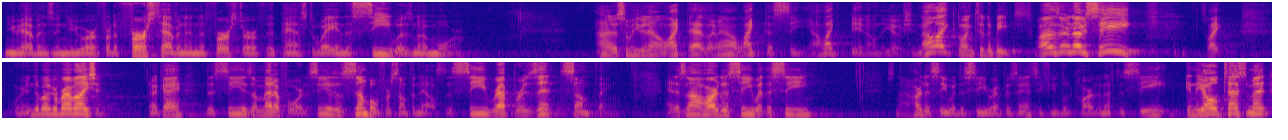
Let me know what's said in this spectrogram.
new heavens and new earth. For the first heaven and the first earth that passed away, and the sea was no more. I know some people don't like that. I mean, I like the sea. I like being on the ocean. I like going to the beach. Why is there no sea? It's like we're in the book of Revelation. Okay? The sea is a metaphor. The sea is a symbol for something else. The sea represents something. And it's not hard to see what the sea It's not hard to see what the sea represents if you look hard enough to see. In the Old Testament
